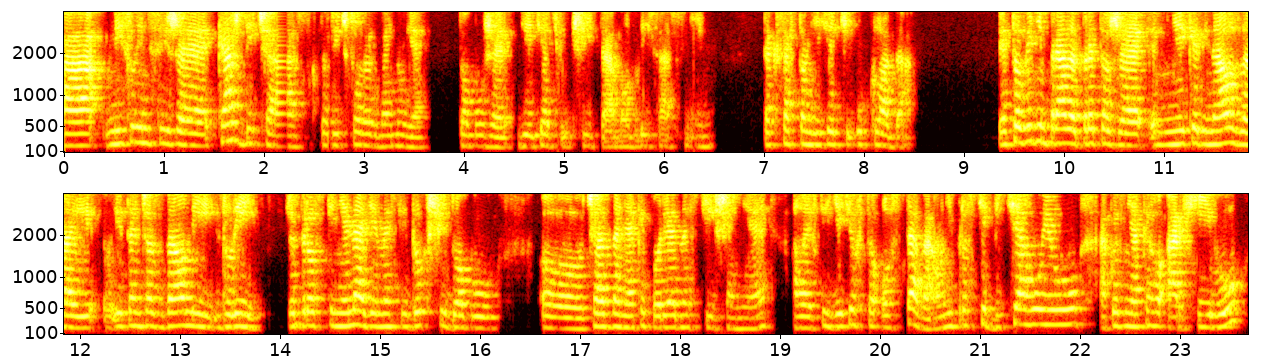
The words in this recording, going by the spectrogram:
A myslím si, že každý čas, ktorý človek venuje tomu, že dieťaťu číta, modlí sa s ním, tak sa v tom dieťati ukladá. Ja to vidím práve preto, že niekedy naozaj je ten čas veľmi zlý, že proste nenájdeme si dlhšiu dobu čas na nejaké poriadne stíšenie, ale v tých deťoch to ostáva. Oni proste vyťahujú ako z nejakého archívu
